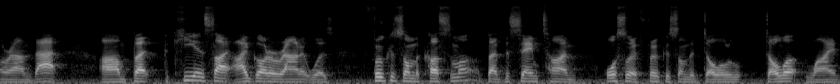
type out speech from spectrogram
around that. Um, but the key insight I got around it was focus on the customer, but at the same time, also focus on the dollar, dollar line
